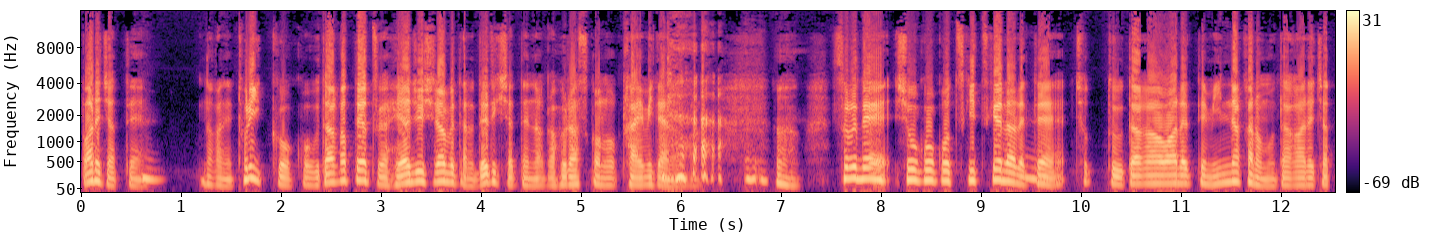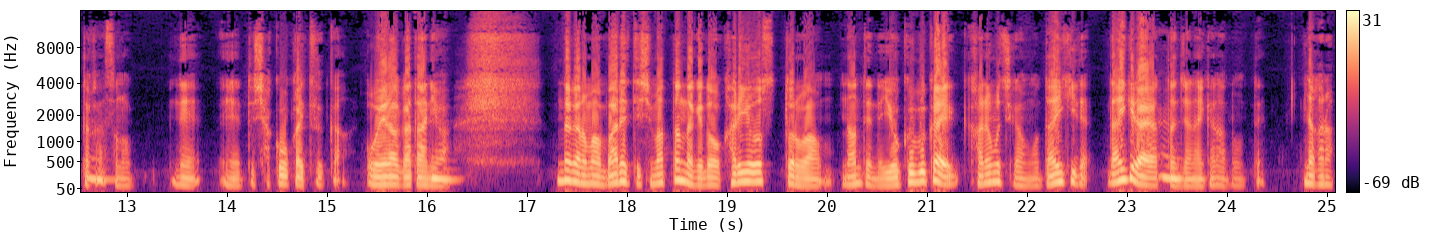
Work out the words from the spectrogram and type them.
バレちゃって、うん。なんかね、トリックをこう疑ったやつが部屋中調べたら出てきちゃって、なんかフラスコの替えみたいなのが。うん。それで証拠をこう突きつけられて、ちょっと疑われて、みんなからも疑われちゃったから、うん。その、ね、えっ、と、社交界つうか、お偉方には。だからまあバレてしまったんだけど、カリオストロは、なんていうんだ、欲深い金持ちがもう大嫌い、大嫌いだったんじゃないかなと思って。だから、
